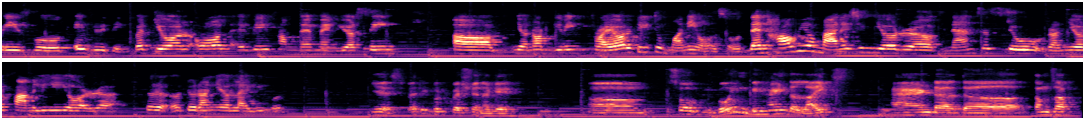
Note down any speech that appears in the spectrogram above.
Facebook, everything. But you are all away from them, and you are saying um, you're not giving priority to money also. Then how you are managing your uh, finances to run your family or uh, to, to run your livelihood? Yes, very good question again. Um, so going behind the likes and uh, the thumbs up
